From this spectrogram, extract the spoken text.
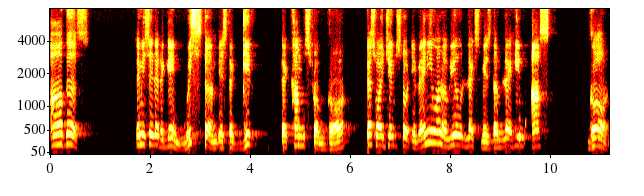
others let me say that again. Wisdom is the gift that comes from God. That's why James wrote, if any one of you lacks wisdom, let him ask God.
